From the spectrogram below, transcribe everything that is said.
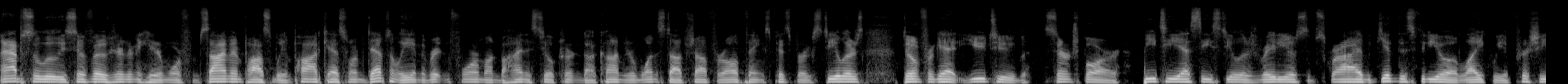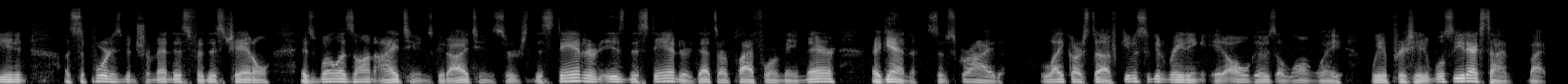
Absolutely. So, folks, you're going to hear more from Simon, possibly in podcast form, definitely in the written form on BehindTheSteelCurtain.com, your one stop shop for all things Pittsburgh Steelers. Don't forget YouTube, search bar, BTSC Steelers Radio. Subscribe. Give this video a like. We appreciate it. A support has been tremendous for this channel as well as on iTunes. Go to iTunes, search The Standard is the Standard. That's our platform name there. Again, subscribe like our stuff, give us a good rating. It all goes a long way. We appreciate it. We'll see you next time. Bye.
